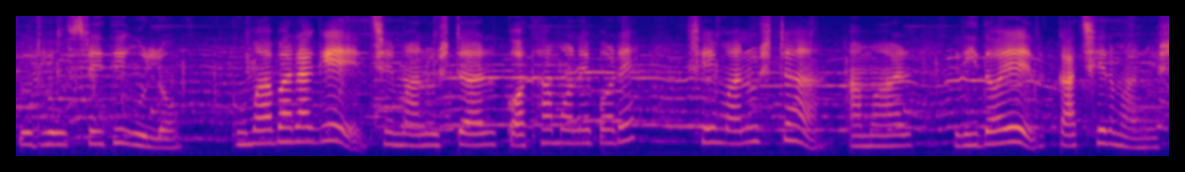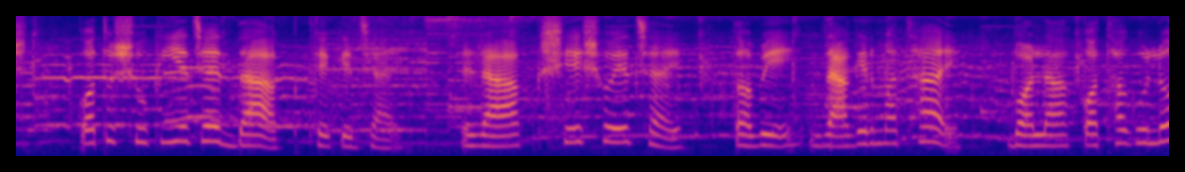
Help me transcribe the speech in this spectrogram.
শুধু স্মৃতিগুলো। ঘুমাবার আগে যে মানুষটার কথা মনে পড়ে, সেই মানুষটা আমার হৃদয়ের কাছের মানুষ। কত শুকিয়ে যায় দাগ থেকে যায়। রাগ শেষ হয়ে যায়, তবে রাগের মাথায় বলা কথাগুলো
